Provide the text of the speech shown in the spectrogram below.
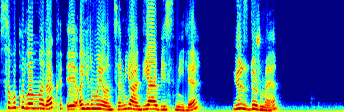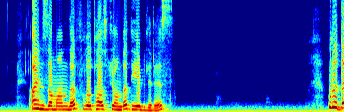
Sıvı kullanılarak e, ayırma yöntemi yani diğer bir ismiyle yüzdürme, aynı zamanda flotasyon da diyebiliriz. Burada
